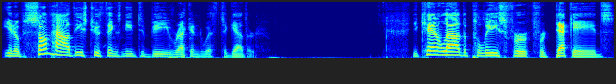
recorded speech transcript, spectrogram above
you know, somehow these two things need to be reckoned with together. You can't allow the police for, for decades,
